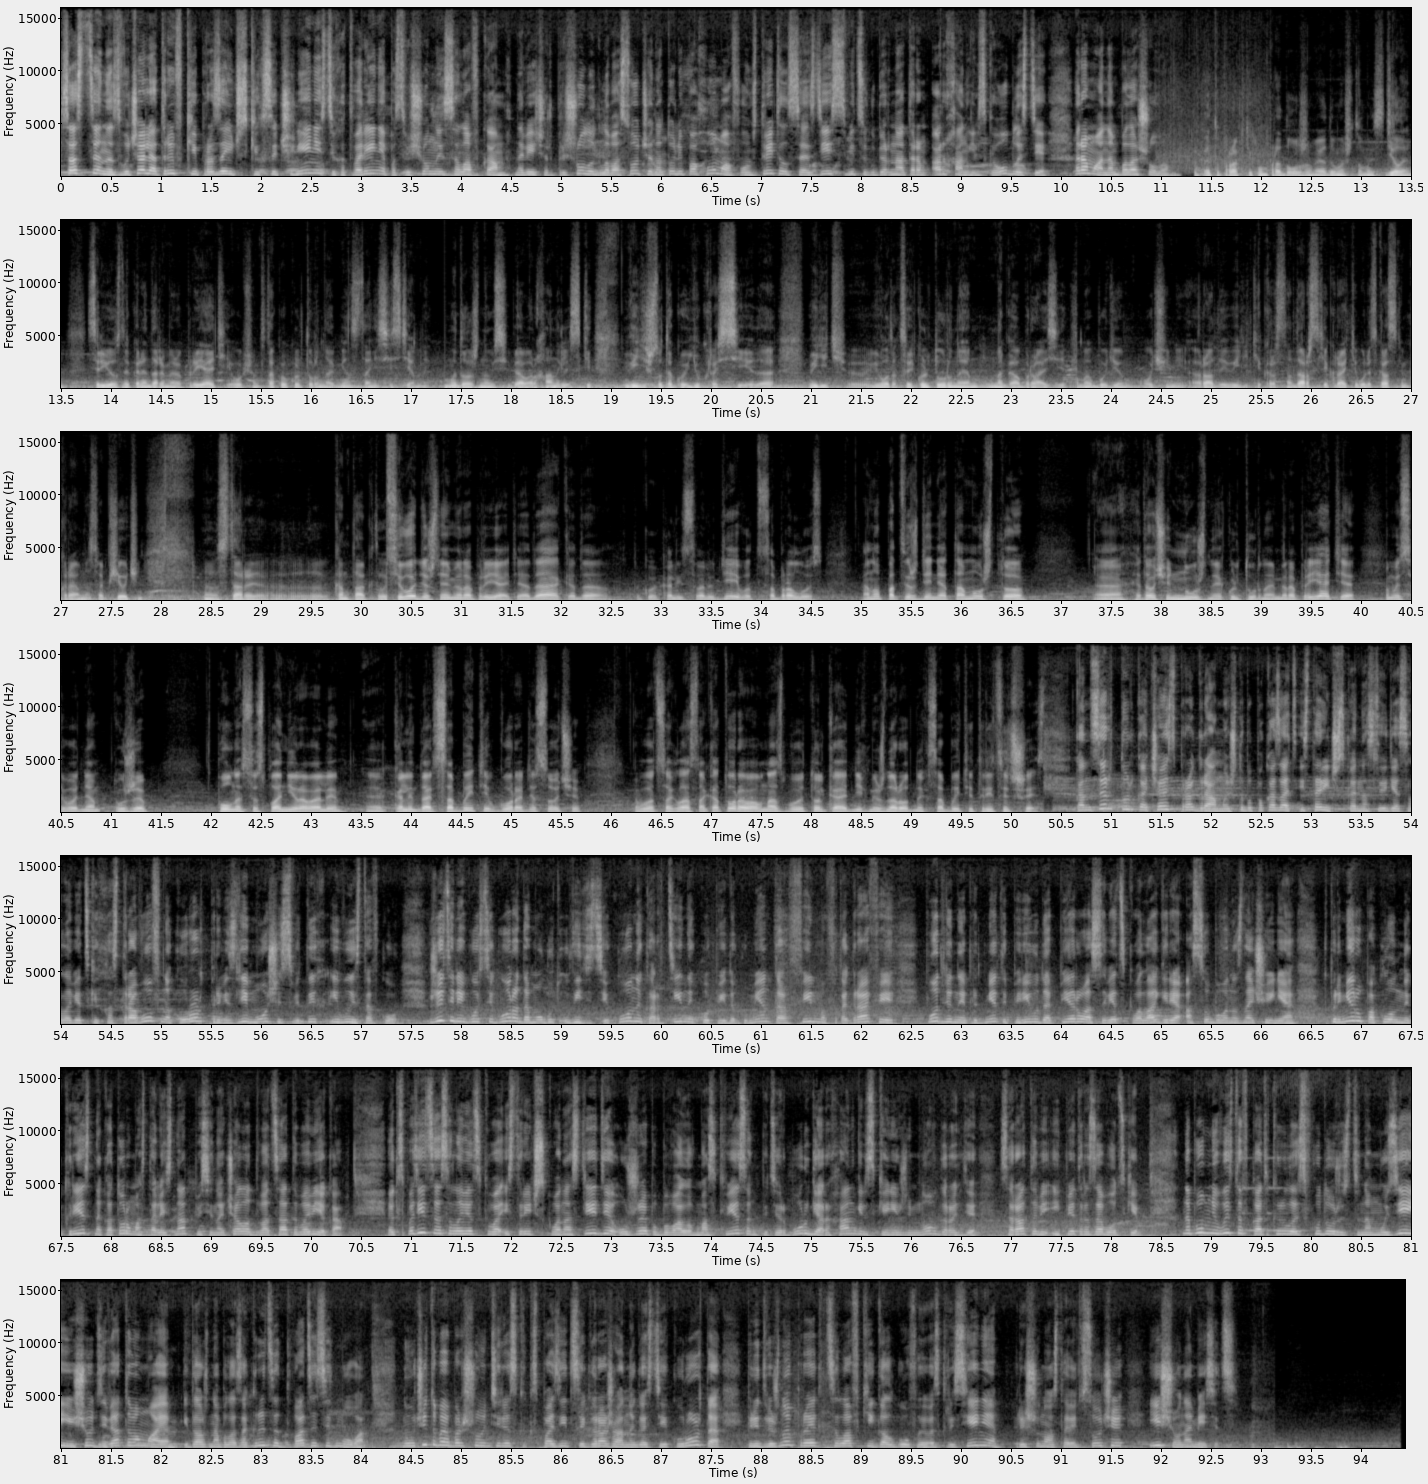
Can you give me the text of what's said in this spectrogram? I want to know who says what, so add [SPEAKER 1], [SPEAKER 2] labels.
[SPEAKER 1] Со сцены звучали отрывки прозаических сочинений, стихотворения, посвященные Соловкам. На вечер пришел и глава Сочи Анатолий Пахомов. Он встретился здесь с вице-губернатором Архангельской области Романом Балашовым.
[SPEAKER 2] Эту практику мы продолжим. Я думаю, что мы сделаем серьезный календарь мероприятий. В общем-то, такой культурный обмен станет системный. Мы должны у себя в Архангельске видеть, что такое юг России, да? видеть э, его, так сказать, культурное многообразие. Мы будем очень рады видеть и Краснодарский край, тем более с Красным краем у нас вообще очень э, контакты.
[SPEAKER 3] Сегодняшнее мероприятие, да, когда такое количество людей вот собралось, оно подтверждение тому, что э, это очень нужное культурное мероприятие. Мы сегодня уже полностью спланировали э, календарь событий в городе Сочи вот, согласно которого у нас будет только одних международных событий 36.
[SPEAKER 1] Концерт – только часть программы. Чтобы показать историческое наследие Соловецких островов, на курорт привезли мощи святых и выставку. Жители и гости города могут увидеть иконы, картины, копии документов, фильмов, фотографии, подлинные предметы периода первого советского лагеря особого назначения. К примеру, поклонный крест, на котором остались надписи начала 20 века. Экспозиция Соловецкого исторического наследия уже побывала в Москве, Санкт-Петербурге, Архангельске, Нижнем Новгороде, Саратове и Петрозаводске. Напомню, выставка открылась в художественном музее еще 9 мая и должна была закрыться 27-го. Но учитывая большой интерес к экспозиции горожан и гостей курорта, передвижной проект «Соловки, Голгофа и Воскресенье» решено оставить в Сочи еще на месяц.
